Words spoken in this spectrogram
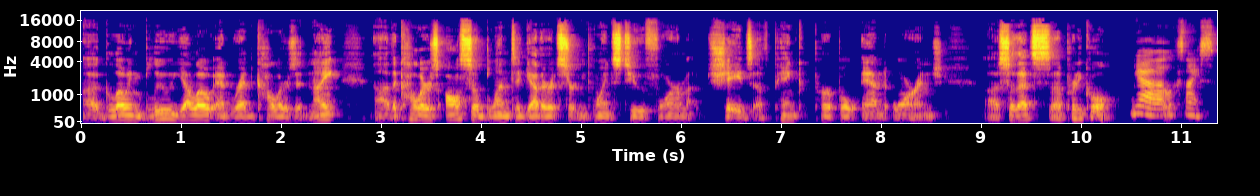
uh, glowing blue, yellow, and red colors at night. Uh, the colors also blend together at certain points to form shades of pink, purple, and orange. Uh, so that's uh, pretty cool. Yeah, that looks nice.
